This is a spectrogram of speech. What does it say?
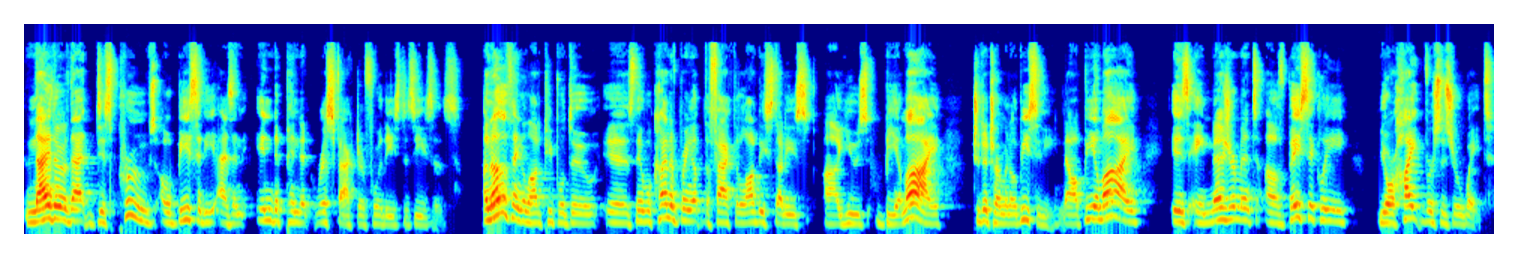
Neither of that disproves obesity as an independent risk factor for these diseases. Another thing a lot of people do is they will kind of bring up the fact that a lot of these studies uh, use BMI to determine obesity. Now, BMI is a measurement of basically your height versus your weight.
